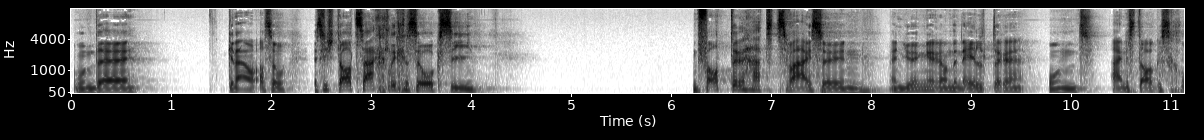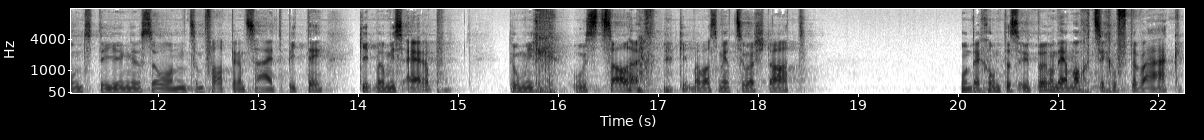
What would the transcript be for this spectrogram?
Und äh, genau, also es ist tatsächlich so gewesen. Ein Vater hat zwei Söhne, einen jüngeren und einen älteren. Und eines Tages kommt der jüngere Sohn zum Vater und sagt, bitte, gib mir mein Erb, du mich auszahlen, gib mir, was mir zusteht. Und er kommt das über und er macht sich auf den Weg,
